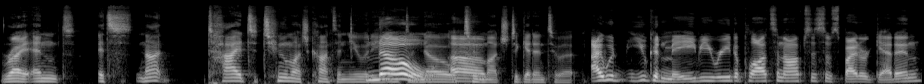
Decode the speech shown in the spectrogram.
Right, and it's not tied to too much continuity. No, you know uh, too much to get into it. I would. You could maybe read a plot synopsis of Spider Geddon,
